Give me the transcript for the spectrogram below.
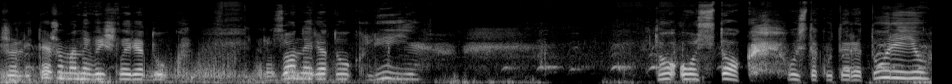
Жолі теж у мене вийшли рядок. Розони рядок, лії. То ось так. Ось таку територію.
